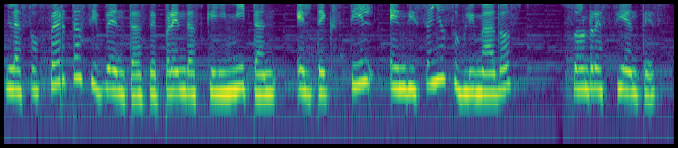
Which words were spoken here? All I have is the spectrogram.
Las ofertas y ventas de prendas que imitan el textil en diseños sublimados son recientes,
